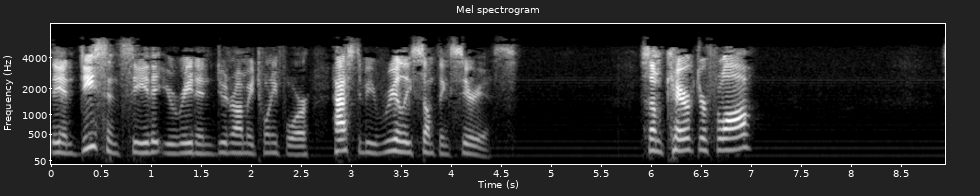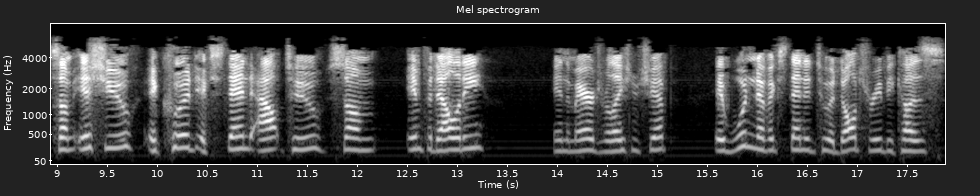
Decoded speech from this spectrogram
the indecency that you read in Deuteronomy 24 has to be really something serious. Some character flaw, some issue, it could extend out to some infidelity in the marriage relationship it wouldn't have extended to adultery because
